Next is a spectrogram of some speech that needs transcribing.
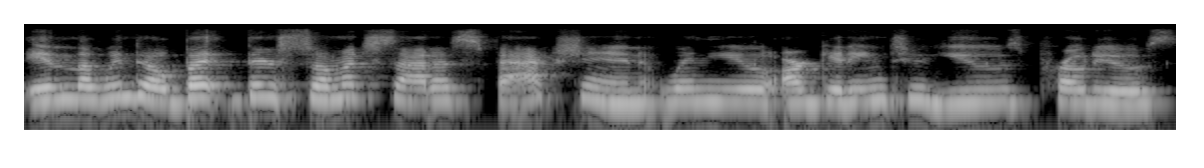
in the window. But there's so much satisfaction when you are getting to use produce.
